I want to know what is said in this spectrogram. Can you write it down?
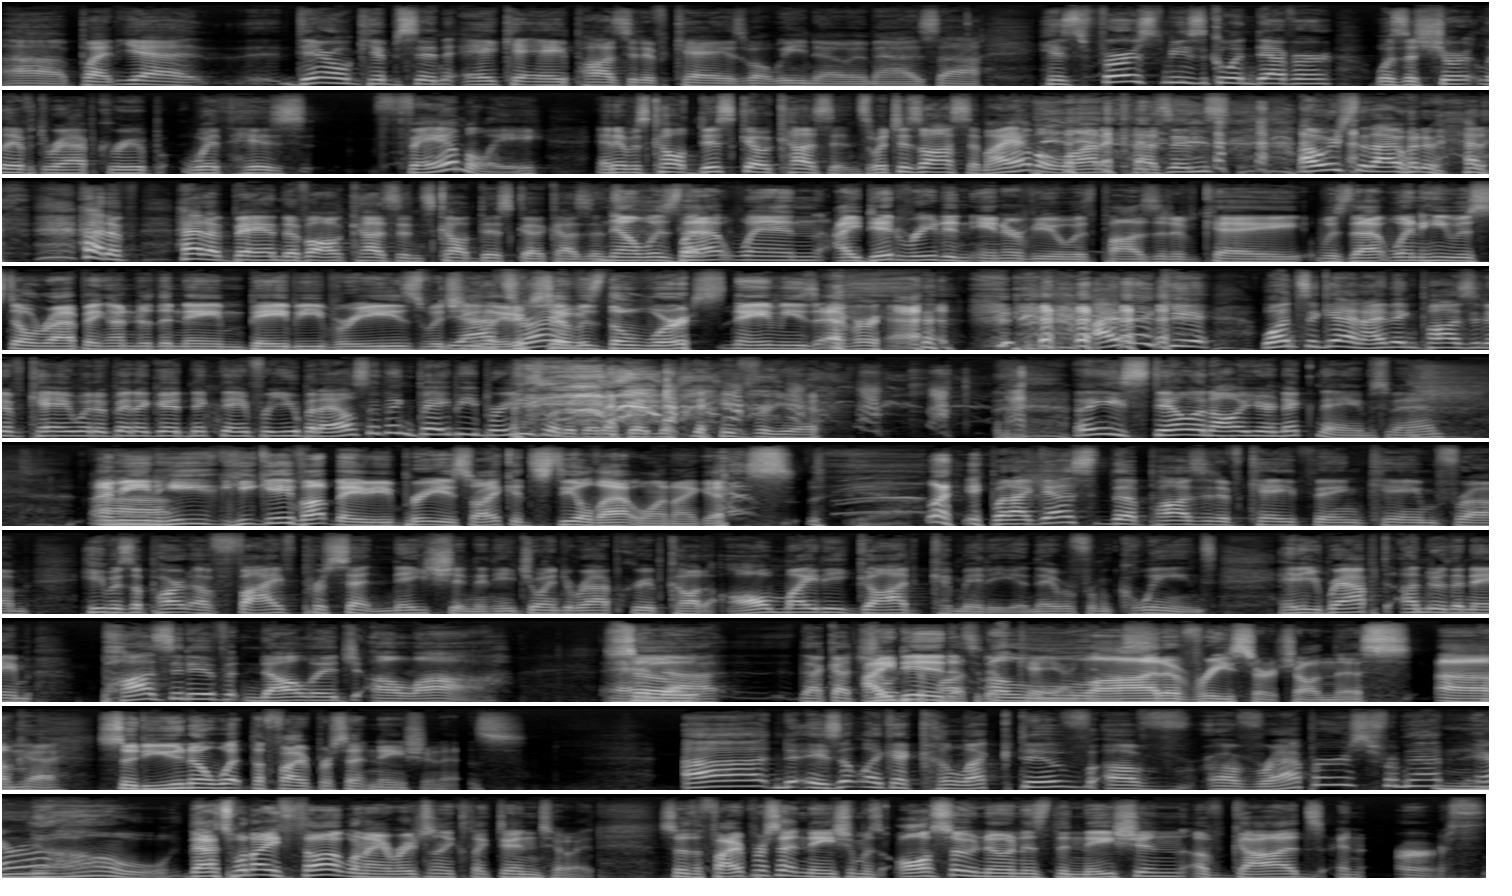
Uh, but yeah, Daryl Gibson, aka Positive K, is what we know him as. Uh, his first musical endeavor was a short-lived rap group with his family. And it was called Disco Cousins, which is awesome. I have a lot of cousins. I wish that I would have had had a had a band of all cousins called Disco Cousins. Now, was But- that when I did read an interview with Positive K? Was that when he was still rapping under the name Baby Breeze, which Yeah, he later said was the worst name he's ever had? I think he, once again, I think Positive K would have been a good nickname for you, but I also think Baby Breeze would have been a good nickname for you. I think he's stealing all your nicknames, man. I mean, Uh, he he gave up Baby Breeze, so I could steal that one, I guess. Yeah. like, But I guess the Positive K thing came from he was a part of 5% Nation and he joined a rap group called Almighty God Committee and they were from Queens. And he rapped under the name Positive Knowledge Allah. And, So, uh, that got I did a K, I lot of research on this. Um, Okay. So, do you know what the Five Percent Nation is? Uh, is it like a collective of of rappers from that era? No, that's what I thought when I originally clicked into it. So the Five Percent Nation was also known as the Nation of Gods and Earth,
